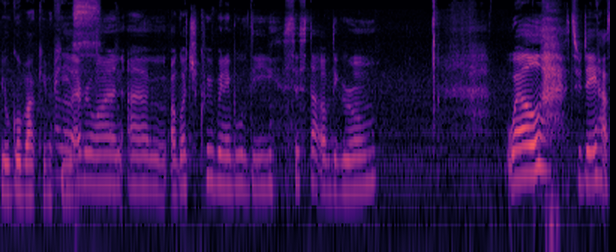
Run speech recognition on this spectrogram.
you'll go back in peace. Hello everyone, I'm Ogochukwu Benebu, the sister of the groom. Well, today has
